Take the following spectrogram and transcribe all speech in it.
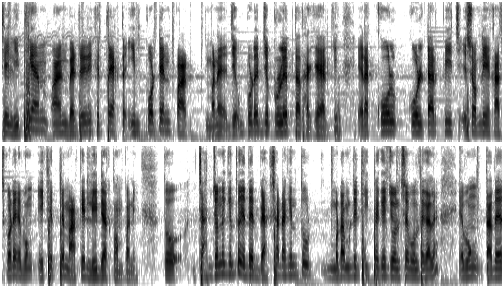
সেই লিথিয়াম আয়ন ব্যাটারির ক্ষেত্রে একটা ইম্পর্টেন্ট পার্ট মানে যে উপরের যে প্রলেপটা থাকে আর কি, এরা কোল কোল্টার পিচ এসব নিয়ে কাজ করে এবং এক্ষেত্রে মার্কেট লিডার কোম্পানি তো যার জন্য কিন্তু এদের ব্যবসাটা কিন্তু মোটামুটি ঠিকঠাকই চলছে বলতে গেলে এবং তাদের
